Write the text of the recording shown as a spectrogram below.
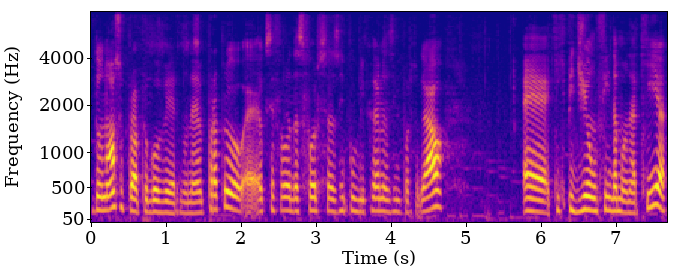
do nosso próprio governo, né? O próprio, é, o que você falou das forças republicanas em Portugal, é, que pediam o fim da monarquia,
